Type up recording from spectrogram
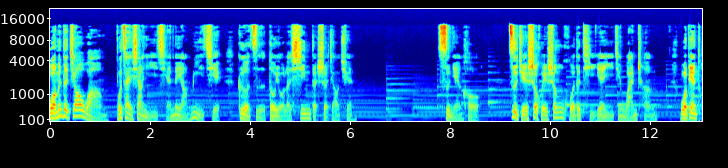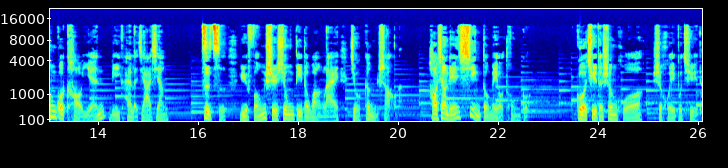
我们的交往不再像以前那样密切。各自都有了新的社交圈。四年后，自觉社会生活的体验已经完成，我便通过考研离开了家乡。自此，与冯氏兄弟的往来就更少了，好像连信都没有通过。过去的生活是回不去的，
